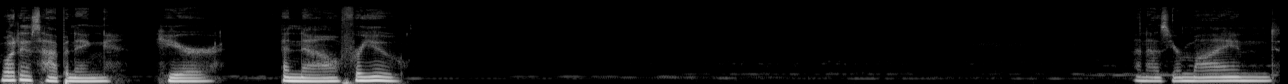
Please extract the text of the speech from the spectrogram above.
What is happening here and now for you? And as your mind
